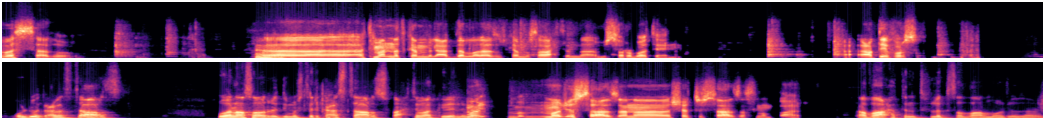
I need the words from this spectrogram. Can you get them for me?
بس هذا هو. آه، أتمنى تكمل عبد الله لازم تكمل صراحة مستر روبوت يعني. أعطيه فرصة. موجود على ستارز. وأنا أصلا already مشترك على ستارز فاحتمال كبير موجود ستارز. أنا شفت ستارز أصلا الظاهر. الظاهر حتى نتفلكس الظاهر موجود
